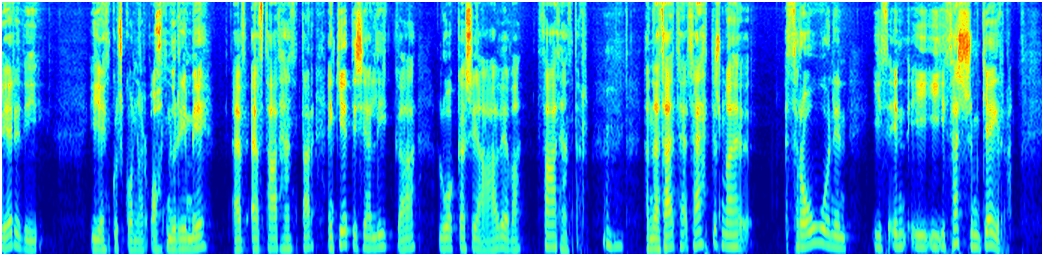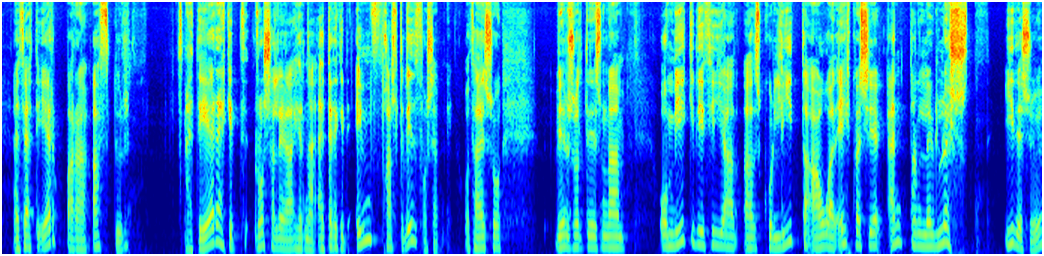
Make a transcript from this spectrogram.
verið í í einhvers konar opnurými ef, ef það hendar en geti sér líka loka sér af ef það hendar mm -hmm. þannig að það, þetta er svona þróunin í, í, í, í þessum geira. En þetta er bara aftur þetta er ekkit rosalega hérna, þetta er ekkit einfalt viðfórsefni og það er svo, við erum svolítið svona og mikið í því að, að sko líta á að eitthvað sé endanleg löst í þessu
